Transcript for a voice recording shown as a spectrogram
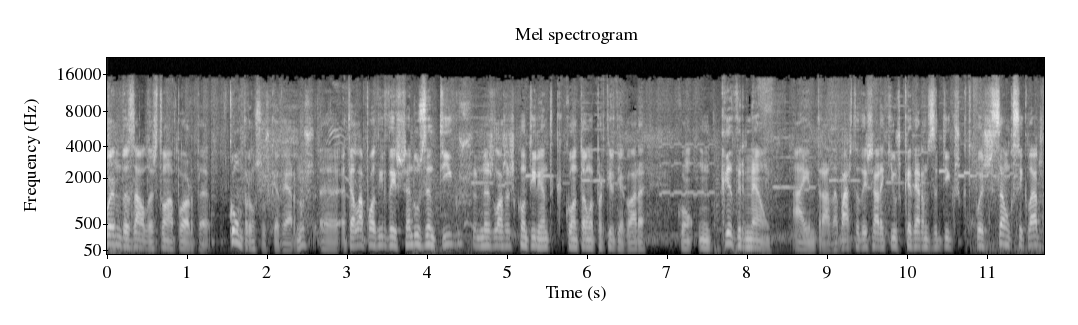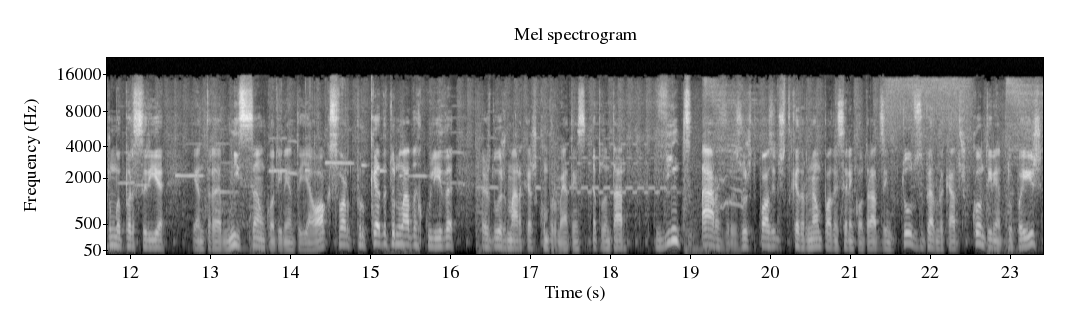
Quando as aulas estão à porta, compram-se os cadernos. Eh, até lá pode ir deixando os antigos nas lojas Continente, que contam a partir de agora com um cadernão à entrada. Basta deixar aqui os cadernos antigos que depois são reciclados numa parceria entre a Missão Continente e a Oxford. Por cada tonelada recolhida, as duas marcas comprometem-se a plantar 20 árvores. Os depósitos de cadernão podem ser encontrados em todos os supermercados Continente do país.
